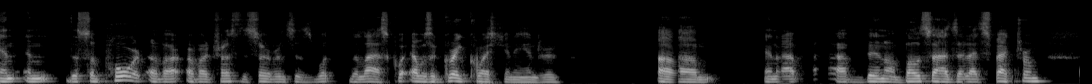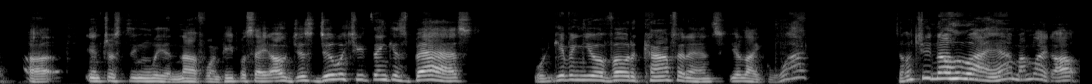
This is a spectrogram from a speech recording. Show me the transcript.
and and the support of our of our trusted servants is what the last that was a great question, Andrew. Um, and I've, I've been on both sides of that spectrum. Uh, interestingly enough, when people say, oh, just do what you think is best, we're giving you a vote of confidence, you're like, what? Don't you know who I am? I'm like, oh,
